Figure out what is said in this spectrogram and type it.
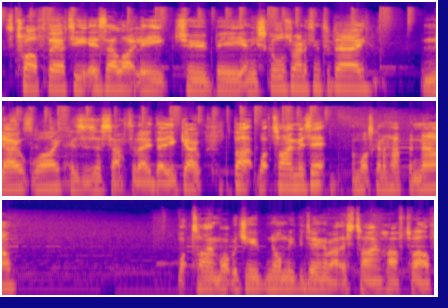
It's 12:30. Is there likely to be any schools or anything today? No. Why? Because it's a Saturday. There you go. But what time is it? And what's going to happen now? What time? What would you normally be doing about this time? Half twelve.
